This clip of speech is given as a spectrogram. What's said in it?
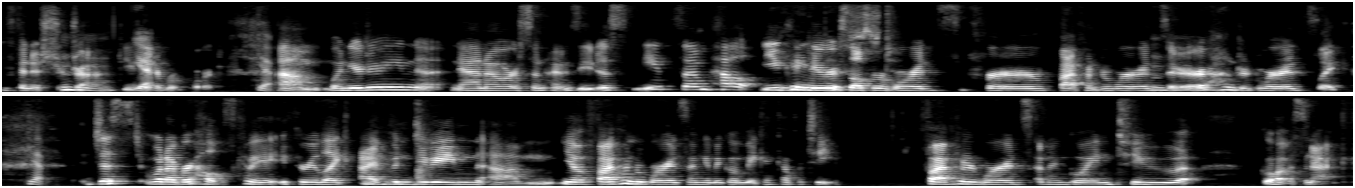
you finished your mm-hmm. draft, you yeah. get a report. Yeah. Um, when you're doing nano, or sometimes you just need some help, you, you can give yourself rewards for 500 words mm-hmm. or 100 words. Like, yeah. Just whatever helps kind of get you through. Like mm-hmm. I've been doing, um, you know, 500 words. I'm going to go make a cup of tea. 500 words, and I'm going to go have a snack.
